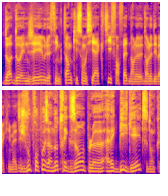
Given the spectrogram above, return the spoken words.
d'ONG ou de think tank qui sont aussi actifs en fait dans le, dans le débat climatique. Je vous propose un autre exemple avec Bill Gates, donc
